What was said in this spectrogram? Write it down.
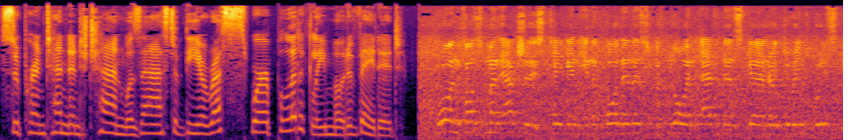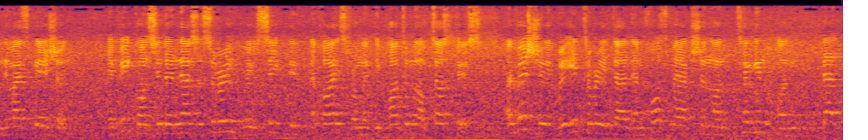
Superintendent Chan was asked if the arrests were politically motivated. Law enforcement action is taken in accordance with law and evidence gathered during police investigation. If we consider necessary, we seek the advice from the Department of Justice. I wish to reiterate that enforcement action on taken on that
